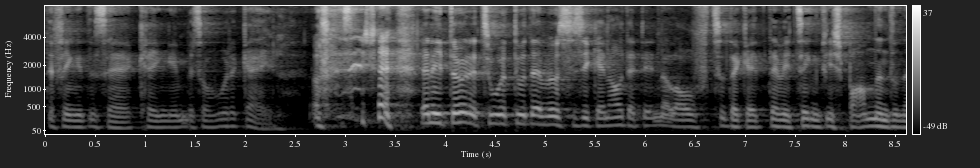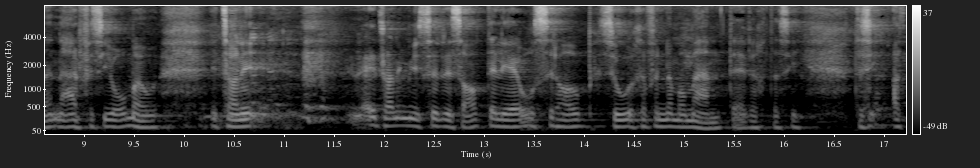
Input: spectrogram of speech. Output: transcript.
dann finde ich das King immer so geil. Also, wenn ich die Türen zutue, dann wissen sie genau, dort drinnen läuft es. Dann, wird es irgendwie spannend und dann nerven sie um. Jetzt habe ich, jetzt habe ich ein Atelier außerhalb suchen für einen Moment. Einfach, dass ich, dass ich, also,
